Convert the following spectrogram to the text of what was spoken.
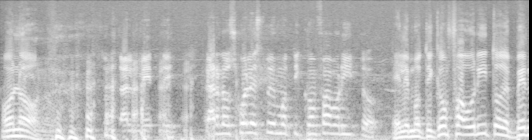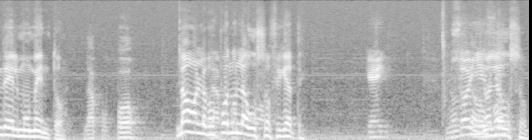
o no? Totalmente. Carlos, ¿cuál es tu emoticón favorito? El emoticón favorito depende del momento. La popó. No, la La popó no la uso, fíjate. No, Soy No el- la uso.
